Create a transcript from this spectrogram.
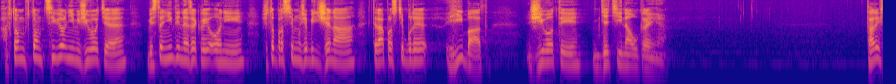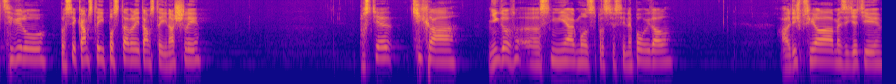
a v tom, v tom civilním životě byste nikdy neřekli o ní, že to prostě může být žena, která prostě bude hýbat životy dětí na Ukrajině. Tady v civilu, prostě kam jste ji postavili, tam jste ji našli. Prostě tichá, nikdo eh, s ní nějak moc prostě si nepovídal. Ale když přijela mezi děti,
